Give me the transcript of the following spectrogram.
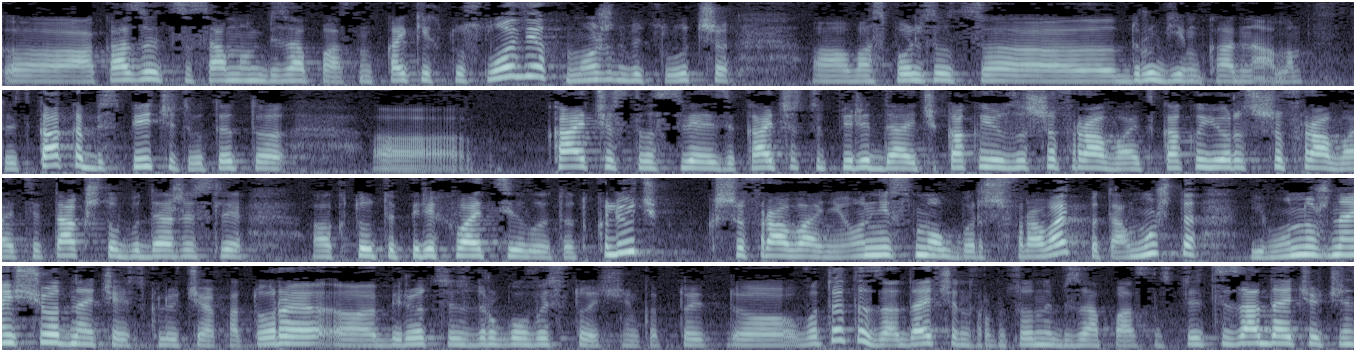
а, оказывается самым безопасным. В каких-то условиях может быть лучше а, воспользоваться другим каналом. То есть как обеспечить вот это качество связи, качество передачи, как ее зашифровать, как ее расшифровать, и так, чтобы даже если а, кто-то перехватил этот ключ к шифрованию, он не смог бы расшифровать, потому что ему нужна еще одна часть ключа, которая а, берется из другого источника. То есть а, вот это задача информационной безопасности. Эти задачи очень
